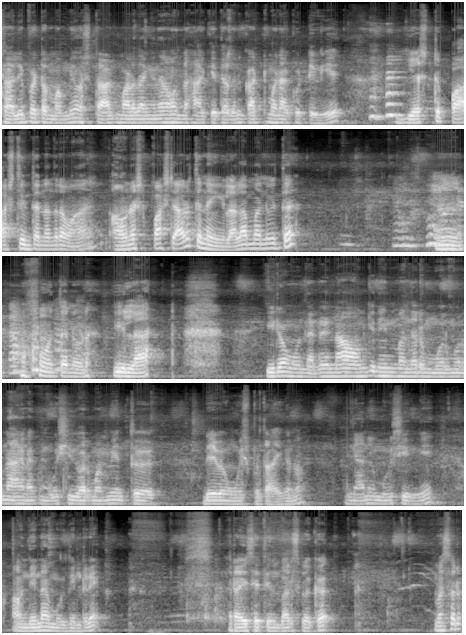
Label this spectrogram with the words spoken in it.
ತಾಲಿಪಟ್ಟ ಮಮ್ಮಿ ಅವ್ರು ಸ್ಟಾರ್ಟ್ ಮಾಡ್ದಂಗೆ ಒಂದು ಹಾಕಿದ್ದೆ. ಅದನ್ನು ಕಟ್ ಮಾಡಿ ಹಾಕೊಟ್ಟಿವಿ ಎಷ್ಟು ಫಾಸ್ಟ್ ತಿಂತಾನಂದ್ರೆ ಅವ ಅವನಷ್ಟು ಫಾಸ್ಟ್ ಯಾರು ತಿನ್ನಂಗಿಲ್ಲ ಅಲ್ಲ ಮನ್ವಿತ? ಹ್ಞೂ ಅಂತ ನೋಡು. ಇಲ್ಲ. ಇರೋ ಮುಂದೆ ನಾವು ಅವ್ನಿಗೆ ನಿನ್ನ ಬಂದ್ರೆ ಮೂರು ಮೂರು ನಾಲ್ಕು ನಾಲ್ಕು ಮುಗಿಸಿದ್ವಿ. ಅವ್ರ ಮಮ್ಮಿ ಅಂತ ಬೇಗ ಮುಗಿಸ್ಬಿಡ್ತಾವ ಈಗನು. ನಾನು ಮುಗಿಸಿದ್ನಿ. ಅವ್ನ ದಿನ ಮುಗ್ದಿಲ್ಲ ರೀ. ರೈಸ್ ಎತ್ತಿನ ಬರ್ಸ್ಬೇಕು. ಮೊಸರು?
